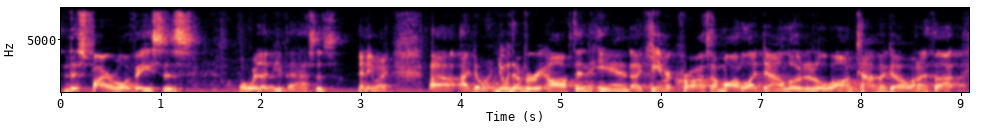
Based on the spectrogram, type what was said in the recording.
the spiral vases or would that be vases? Anyway, uh, I don't do them very often and I came across a model I downloaded a long time ago and I thought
